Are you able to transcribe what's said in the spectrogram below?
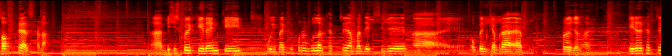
সফটওয়্যার ছাড়া। বিশেষ করে কে নাইন কে এইট ওই মাইক্রোফোনগুলোর ক্ষেত্রে আমরা দেখছি যে ওপেন ক্যামেরা অ্যাপ প্রয়োজন হয়। এটার ক্ষেত্রে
